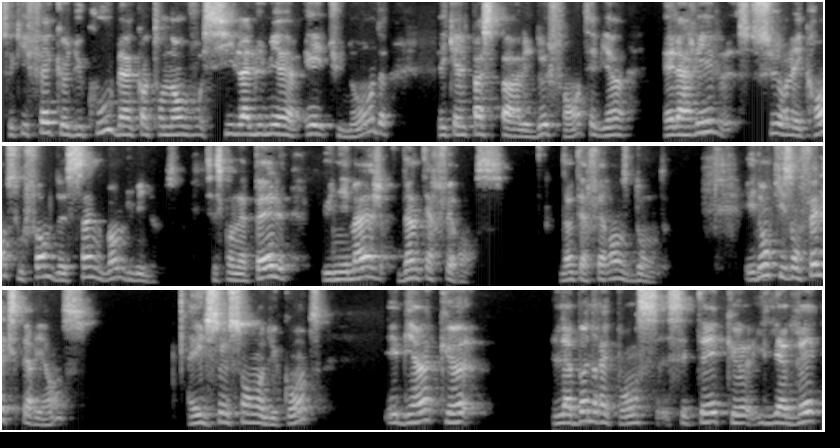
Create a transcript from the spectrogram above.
Ce qui fait que du coup, ben, quand on envoie, si la lumière est une onde et qu'elle passe par les deux fentes, eh bien, elle arrive sur l'écran sous forme de cinq bandes lumineuses. C'est ce qu'on appelle une image d'interférence, d'interférence d'onde. Et donc, ils ont fait l'expérience et ils se sont rendus compte, eh bien, que la bonne réponse, c'était qu'il y avait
